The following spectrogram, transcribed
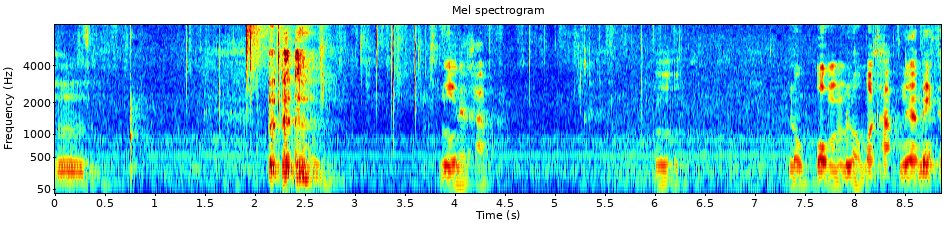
อืม นี่นะครับ นี่ลูกอมหลวงพ่อทับเนื้อเมฆ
